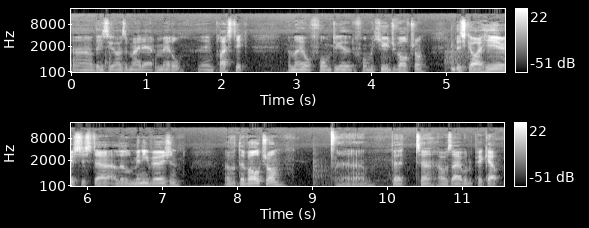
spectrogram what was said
Uh, these guys are made out of metal and plastic, and they all form together to form a huge Voltron. This guy here is just a, a little mini version of the Voltron um, that uh, I was able to pick up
